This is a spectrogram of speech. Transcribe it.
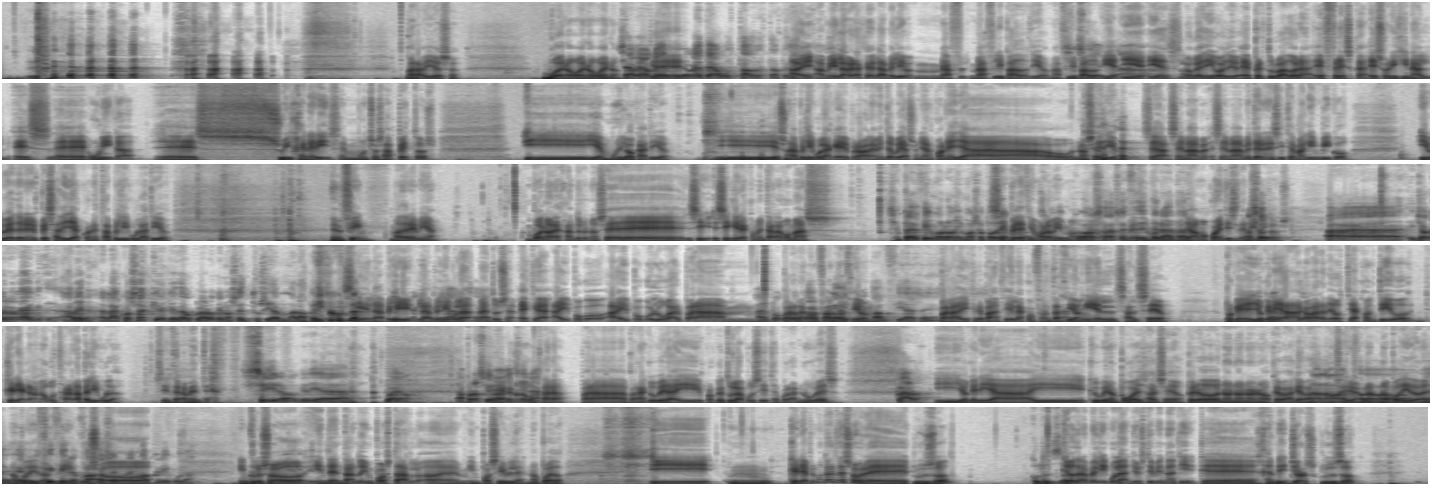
Maravilloso. Bueno, bueno, bueno. O sea, veo que, te ha gustado esta película. A mí, la verdad es que la peli me ha, flipado, tío. Me ha flipado. y, es lo que digo, es perturbadora, es fresca, es original, es eh, única, es sui generis en muchos aspectos. Y, es muy loca, tío. Y es una película que probablemente voy a soñar con ella, no sé, tío. O sea, se me, va, se me va a meter en el sistema límbico y voy a tener pesadillas con esta película, tío. En fin, madre mía. Bueno, Alejandro, no sé si, quieres comentar algo más. Siempre decimos lo mismo, se Siempre decimos lo mismo. Cosas, etcétera. Llevamos 47 minutos. Ah, yo creo que, a ver, la cosa es que ha quedado claro que nos entusiasma la película. Sí, la, la película me entusiasma. Es que hay poco, hay poco lugar para. Mm, hay poco lugar para discrepancias, ¿eh? Para la discrepancia y la confrontación y el salseo. Porque yo quería acabar de hostias contigo. Quería que no me gustara la película, sinceramente. Sí, ¿no? Quería. Bueno. La próxima. que no me gustara. Para, para, que hubiera ahí. Porque tú la pusiste por las nubes. Claro. Y yo quería ahí que hubiera un poco de salseo. Pero no, no, no, no, que va, que va. No, en serio, no, he podido, ¿eh? No he podido. Incluso, incluso intentando impostarlo, eh, imposible, no puedo. Y mm, quería preguntarte sobre Clusot. ¿Qué otra película? Yo estoy viendo aquí que Henry George Clusot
